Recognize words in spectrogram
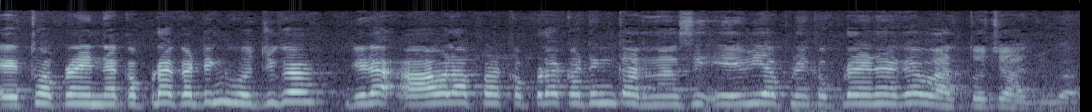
ਇਥੋਂ ਆਪਣਾ ਇੰਨਾ ਕੱਪੜਾ ਕਟਿੰਗ ਹੋ ਜਾਊਗਾ, ਜਿਹੜਾ ਆਹ ਵਾਲਾ ਆਪਾਂ ਕੱਪੜਾ ਕਟਿੰਗ ਕਰਨਾ ਸੀ, ਇਹ ਵੀ ਆਪਣੇ ਕੱਪੜਾ ਇਹਨਾਂ ਹੈਗਾ, ਵਰਤੋਂ ਚ ਆ ਜਾਊਗਾ।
